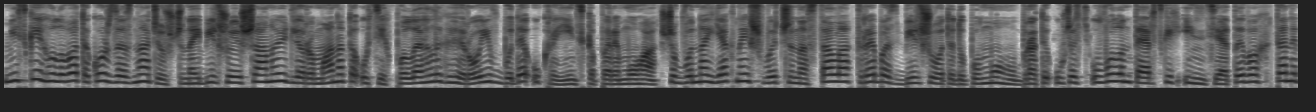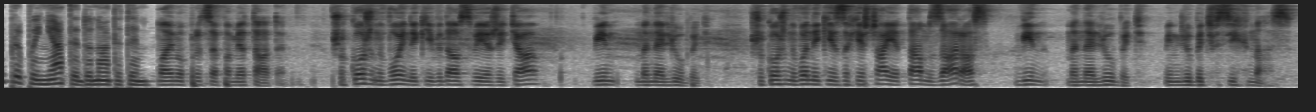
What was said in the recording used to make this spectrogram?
Міський голова також зазначив, що найбільшою шаною для Романа та усіх полеглих героїв буде українська перемога. Щоб вона якнайшвидше настала, треба збільшувати допомогу, брати участь у волонтерських ініціативах та не припиняти донатити. маємо про це пам'ятати, що кожен воїн, який віддав своє життя, він мене любить. Що кожен воїн, який захищає там зараз, він мене любить. Він любить всіх нас,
